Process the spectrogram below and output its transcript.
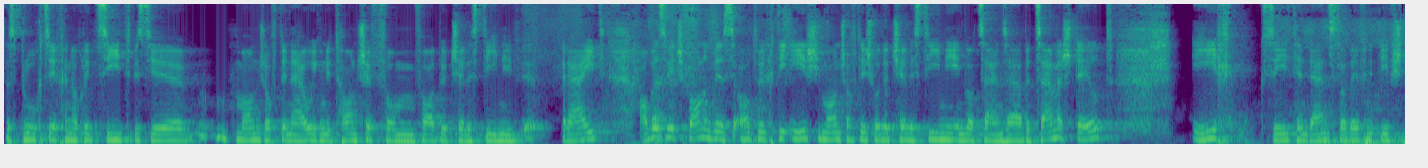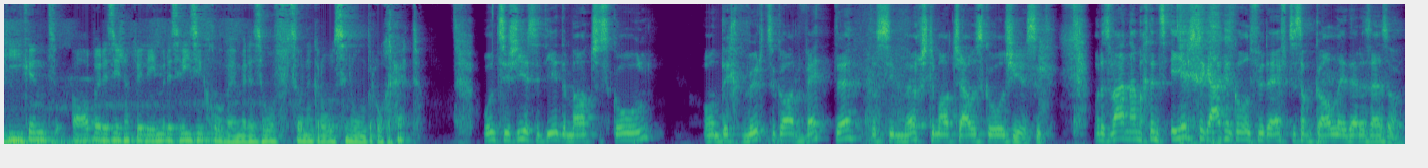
Das braucht sicher noch ein bisschen Zeit, bis die Mannschaft dann auch irgendwie die Handschrift von Fabio Celestini äh, trägt. Aber es wird spannend, weil es halt wirklich die erste Mannschaft ist, die der Celestini in Luzern selber zusammenstellt. Ich sehe die Tendenz da definitiv steigend, aber es ist natürlich immer ein Risiko, wenn man so, so einen grossen Umbruch hat. Und sie schießen jeden Match ein Goal. Und ich würde sogar wetten, dass sie im nächsten Match auch ein Goal schießen. Und es wäre nämlich dann das erste Gegengoal für den FC St. Gallen in dieser Saison.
